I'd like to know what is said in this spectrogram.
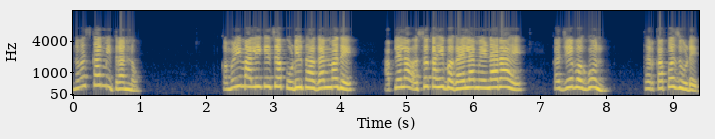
नमस्कार मित्रांनो. कमळी मालिकेच्या पुढील भागांमध्ये आपल्याला असं काही बघायला मिळणार आहे का जे बघून थरकापच उडेल.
